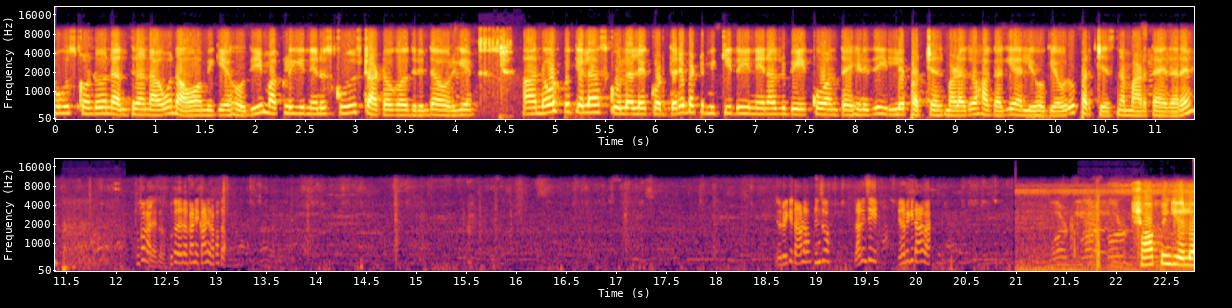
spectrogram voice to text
ಮುಗಿಸ್ಕೊಂಡು ನಂತರ ನಾವು ನವಮಿಗೆ ಹೋದ್ವಿ. ಮಕ್ಕಳಿಗೆ ಇನ್ನೇನು ಸ್ಕೂಲ್ ಸ್ಟಾರ್ಟ್ ಆಗೋದ್ರಿಂದ ಅವ್ರಿಗೆ ನೋಟ್ಬುಕ್ ಎಲ್ಲ ಸ್ಕೂಲಲ್ಲೇ ಕೊಡ್ತಾರೆ. ಬಟ್ ಮಿಕ್ಕಿದ್ದು ಇನ್ನೇನಾದ್ರು ಬೇಕು ಅಂತ ಹೇಳಿದ್ರೆ ಇಲ್ಲೇ ಪರ್ಚೇಸ್ ಮಾಡೋದು. ಹಾಗಾಗಿ ಅಲ್ಲಿ ಹೋಗಿ ಅವರು ಪರ್ಚೇಸ್ನ ಮಾಡ್ತಾ ಇದ್ದಾರೆ. ಶಾಪಿಂಗ್ ಎಲ್ಲ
